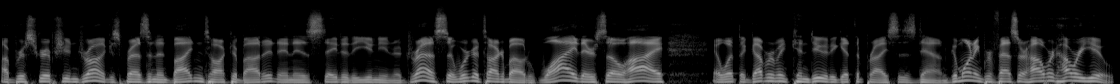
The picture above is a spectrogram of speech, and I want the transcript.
of prescription drugs. President Biden talked about it in his State of the Union address. So we're going to talk about why they're so high and what the government can do to get the prices down. Good morning, Professor Howard. How are you?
